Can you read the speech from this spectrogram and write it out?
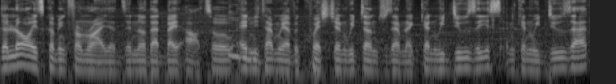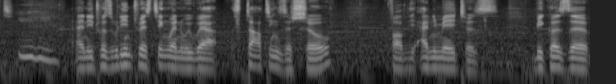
The lore is coming from Riot; they know that by heart. So Mm-hmm. anytime we have a question, we turn to them like, "Can we do this?" and "Can we do that?" Mm-hmm. And it was really interesting when we were starting the show for the animators because the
